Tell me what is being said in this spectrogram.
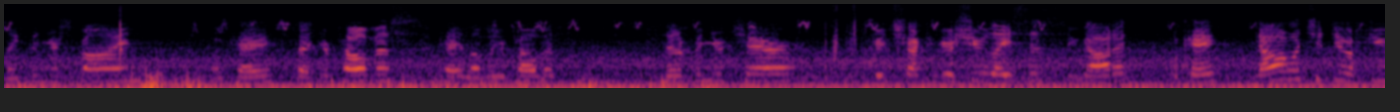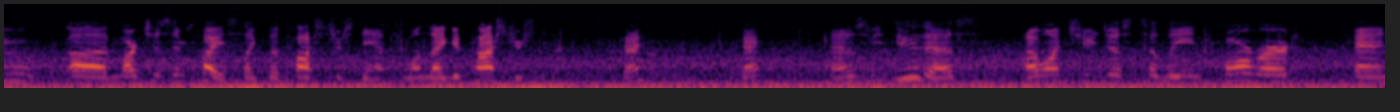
Lengthen your spine. Okay. Set your pelvis. Okay. Level your pelvis. Sit up in your chair. Good check of your shoelaces. You got it. Okay. Now I want you to do a few uh, marches in place, like the posture stance, one-legged posture stance. Okay. Okay. And as we do this, I want you just to lean forward and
